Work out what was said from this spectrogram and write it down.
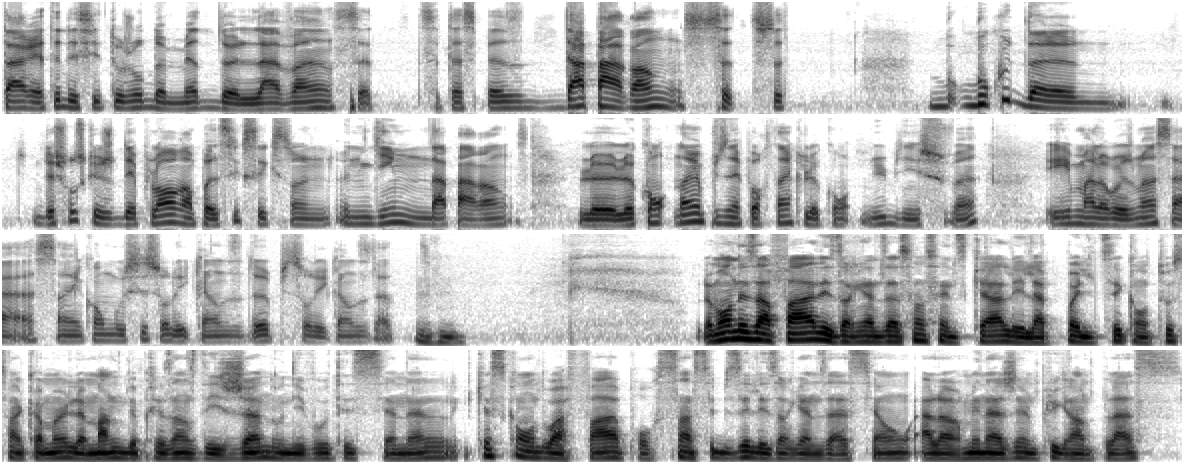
D'arrêter d'essayer toujours de mettre de l'avant cette, espèce d'apparence, cette beaucoup de, choses que je déplore en politique, c'est que c'est une, game d'apparence. Le, le, contenant est plus important que le contenu, bien souvent. Et malheureusement, ça, incombe aussi sur les candidats puis sur les candidates. Mhm. Le monde des affaires, les organisations syndicales et la politique ont tous en commun le manque de présence des jeunes au niveau décisionnel. Qu'est-ce qu'on doit faire pour sensibiliser les organisations à leur ménager une plus grande place,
